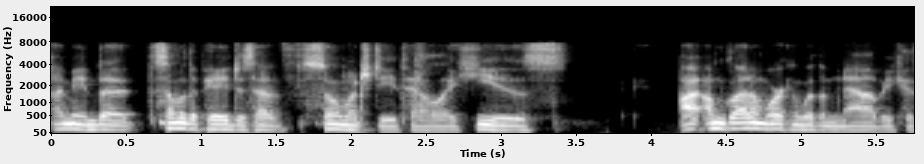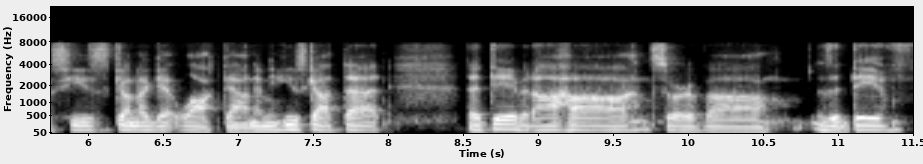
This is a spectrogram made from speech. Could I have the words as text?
I mean the some of the pages have so much detail. Like he is. I, am glad I'm working with him now because he's gonna get locked down. I mean, he's got that that David Aja sort of uh, is it Dave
